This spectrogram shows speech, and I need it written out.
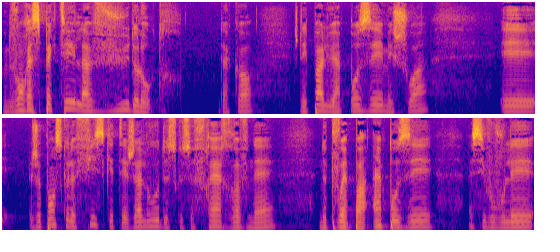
nous devons respecter la vue de l'autre. D'accord? Je n'ai pas lui imposer mes choix. Et je pense que le fils qui était jaloux de ce que ce frère revenait ne pouvait pas imposer, si vous voulez,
